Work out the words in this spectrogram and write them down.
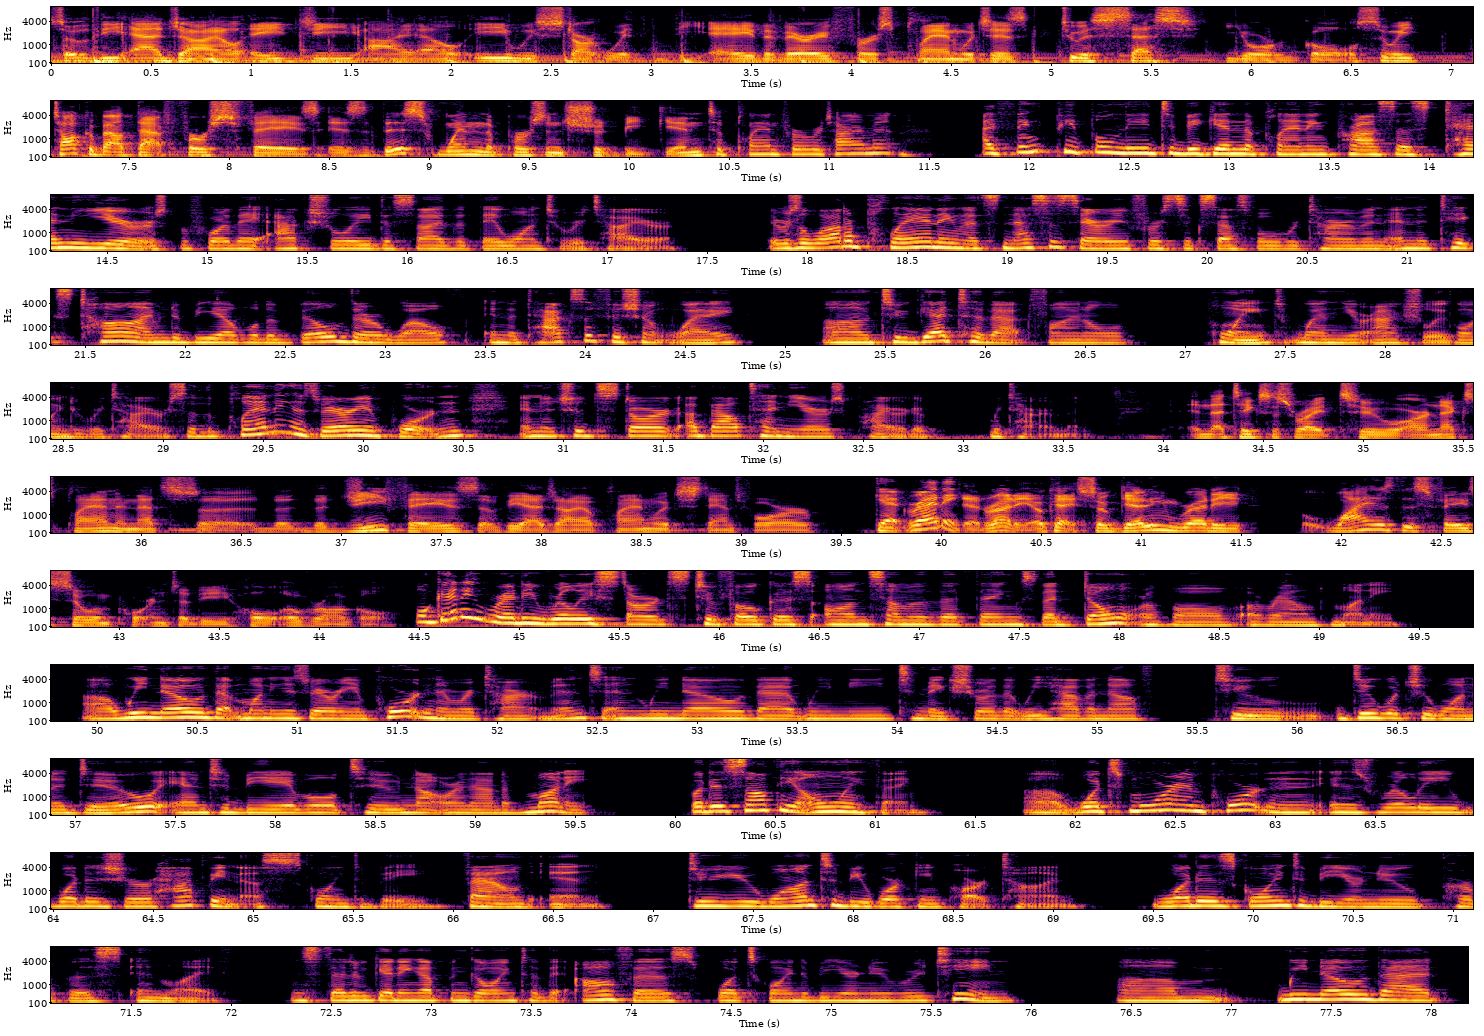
So the Agile, A G I L E, we start with the A, the very first plan, which is to assess your goals. So we talk about that first phase. Is this when the person should begin to plan for retirement? I think people need to begin the planning process 10 years before they actually decide that they want to retire. There's a lot of planning that's necessary for successful retirement, and it takes time to be able to build their wealth in a tax efficient way uh, to get to that final point when you're actually going to retire. So the planning is very important, and it should start about 10 years prior to retirement. And that takes us right to our next plan, and that's uh, the, the G phase of the Agile plan, which stands for Get ready. Get ready. Okay, so getting ready. Why is this phase so important to the whole overall goal? Well, getting ready really starts to focus on some of the things that don't revolve around money. Uh, we know that money is very important in retirement, and we know that we need to make sure that we have enough to do what you want to do and to be able to not run out of money. But it's not the only thing. Uh, what's more important is really what is your happiness going to be found in? Do you want to be working part time? What is going to be your new purpose in life? Instead of getting up and going to the office, what's going to be your new routine? Um, we know that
